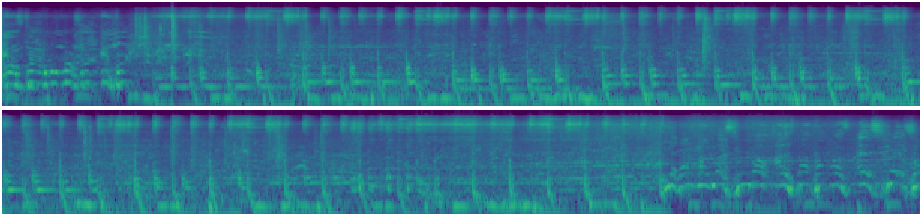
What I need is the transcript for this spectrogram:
Alles klar, wir legen los. Achtung. Wir go. Alles klar, packen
